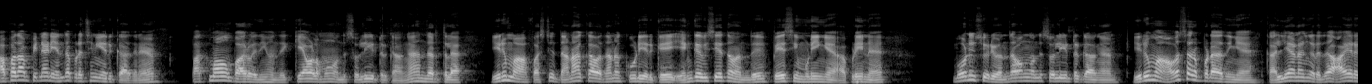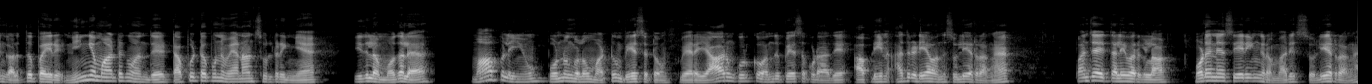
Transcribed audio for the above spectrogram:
அப்போ தான் பின்னாடி எந்த பிரச்சனையும் இருக்காதுன்னு பத்மாவும் பார்வதியும் வந்து கேவலமாக வந்து சொல்லிகிட்டு இருக்காங்க. அந்த இடத்துல இருமா ஃபஸ்ட்டு தனாக்காவை தானே கூடியிருக்கு. எங்கள் விஷயத்த வந்து பேசி முடியுங்க அப்படின்னு புவனேஸ்வரி வந்து அவங்க வந்து சொல்லிகிட்டு இருக்காங்க. இருமா அவசரப்படாதீங்க. கல்யாணங்கிறது ஆயிரம் காலத்து பயிர் நீங்கள் மாட்டுக்கு வந்து டப்பு டப்புன்னு வேணான்னு சொல்கிறீங்க இதில் முதல்ல மாப்பிள்ளையும் பொண்ணுங்களும் மட்டும் பேசட்டும். வேற யாரும் குறுக்க வந்து பேசக்கூடாது அப்படின்னு அதிரடியாக வந்து சொல்லிடுறாங்க. பஞ்சாயத்து தலைவர்களாம் உடனே சரிங்கிற மாதிரி சொல்லிடுறாங்க.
